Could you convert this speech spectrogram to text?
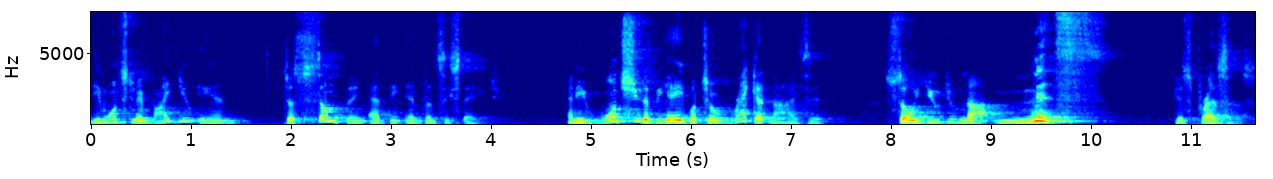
he wants to invite you in to something at the infancy stage. And he wants you to be able to recognize it so you do not miss his presence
